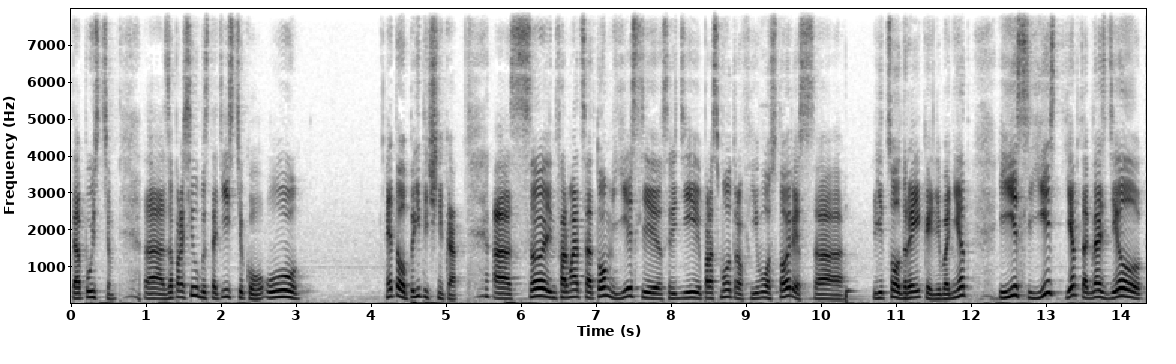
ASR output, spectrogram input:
допустим, а, запросил бы статистику у этого плиточника а, с информацией о том, есть ли среди просмотров его сторис а, лицо Дрейка, либо нет. И если есть, я бы тогда сделал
